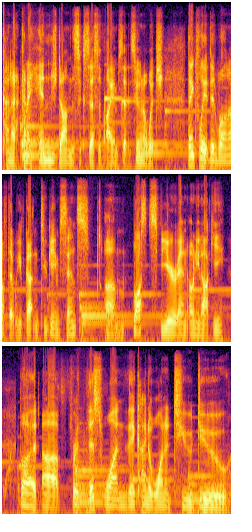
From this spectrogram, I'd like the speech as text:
kind of kind of hinged on the success of I Am Setsuna, which thankfully it did well enough that we've gotten two games since, um, Lost Sphear and Oninaki. But uh, for this one, they kind of wanted to do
